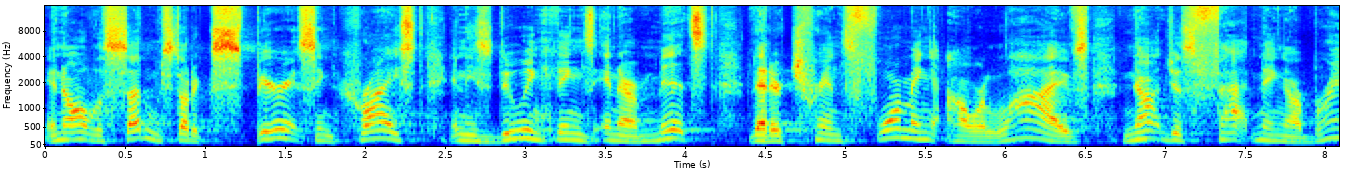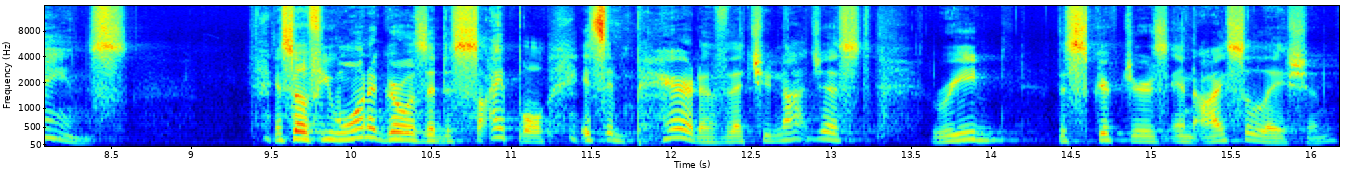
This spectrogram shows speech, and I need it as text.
And all of a sudden, we start experiencing Christ, and He's doing things in our midst that are transforming our lives, not just fattening our brains. And so, if you want to grow as a disciple, it's imperative that you not just read the scriptures in isolation,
